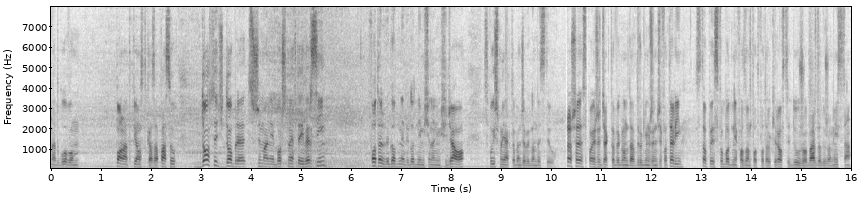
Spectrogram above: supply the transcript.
nad głową ponad piąstka zapasu. Dosyć dobre trzymanie boczne w tej wersji. Fotel wygodny, wygodnie mi się na nim siedziało. Spójrzmy jak to będzie wyglądać z tyłu. Proszę spojrzeć jak to wygląda w drugim rzędzie foteli. Stopy swobodnie wchodzą pod fotel kierowcy. Dużo, bardzo dużo miejsca.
